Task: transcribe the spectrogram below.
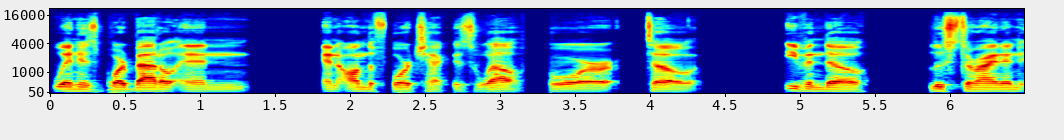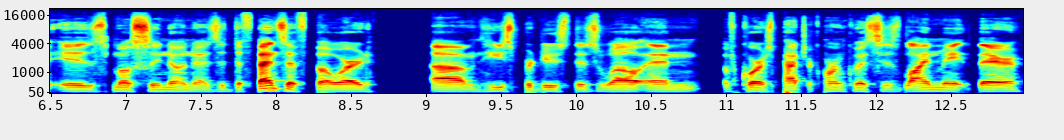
win his board battle and and on the forecheck as well. For so even though Luostarinen is mostly known as a defensive forward, um, he's produced as well. And of course, Patrick Hornqvist, his line mate there,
